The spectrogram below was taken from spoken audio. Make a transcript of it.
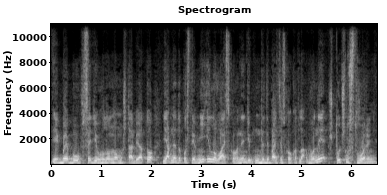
якби був сидів в головному штабі АТО, я б не допустив ні Іловайського, ні Дебальцівського котла. Вони штучно створені.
